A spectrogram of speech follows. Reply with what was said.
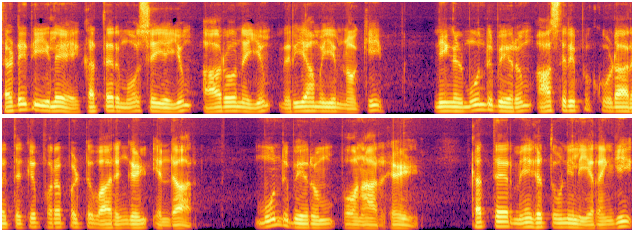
சடிதியிலே கத்தர் மோசையையும் ஆரோனையும் வெறியாமையும் நோக்கி நீங்கள் மூன்று பேரும் ஆசிரிப்பு கூடாரத்துக்கு புறப்பட்டு வாருங்கள் என்றார். மூன்று பேரும் போனார்கள். கத்தர் மேகத்தூணில் இறங்கி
